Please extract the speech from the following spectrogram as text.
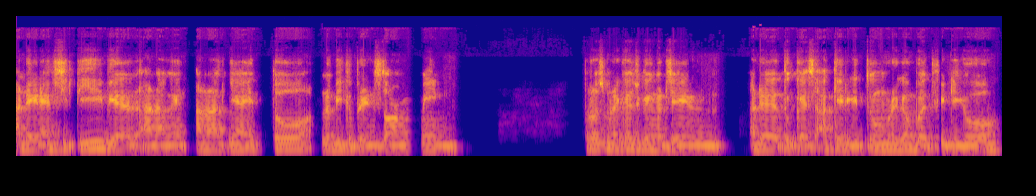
adain FGD biar anak anaknya itu lebih ke brainstorming. Terus mereka juga ngerjain ada tugas akhir gitu, mereka buat video.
